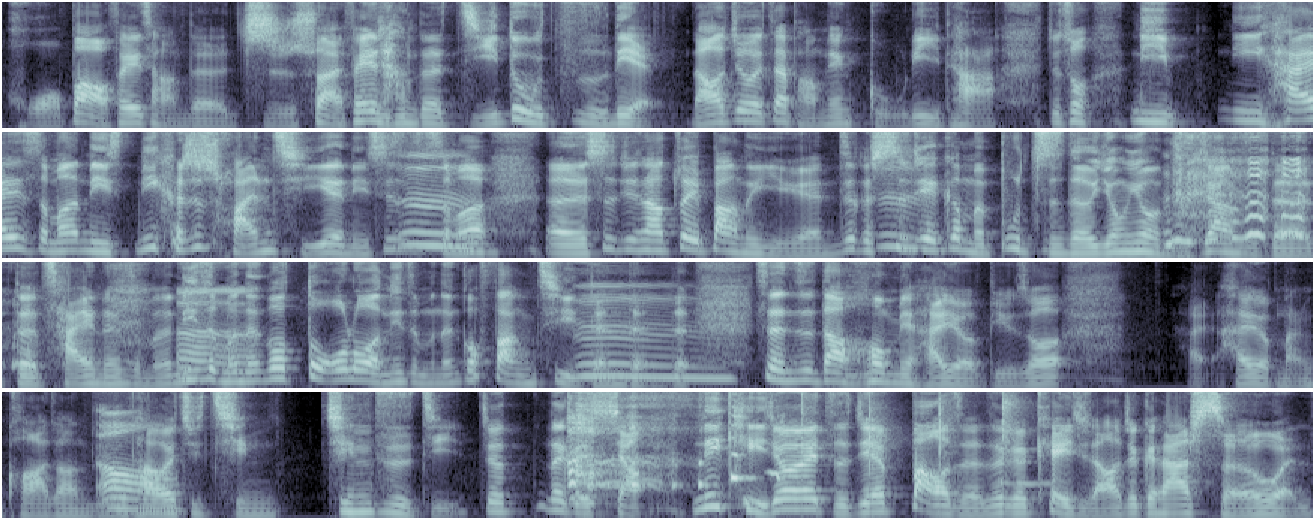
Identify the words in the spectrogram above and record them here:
火爆，非常的直率，非常的极度自恋，然后就会在旁边鼓励他，就说你你还什么你你可是传奇耶，你是。什么？呃，世界上最棒的演员，这个世界根本不值得拥有你这样子的 的才能什么的，你怎么能够堕落？你怎么能够放弃？等等的，甚至到后面还有，比如说，还还有蛮夸张的，他会去亲亲自己，就那个小 Nicky 就会直接抱着这个 Cage，然后就跟他舌吻，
